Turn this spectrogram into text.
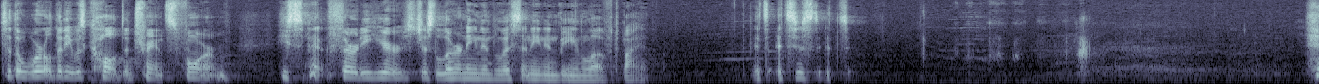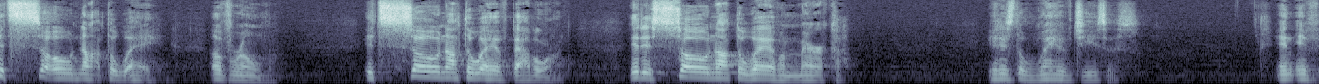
to the world that he was called to transform. He spent 30 years just learning and listening and being loved by it. It's, it's just, it's, it's so not the way of Rome. It's so not the way of Babylon. It is so not the way of America. It is the way of Jesus. And if,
